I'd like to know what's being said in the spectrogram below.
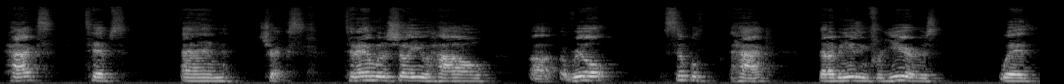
Hacks, Tips, and Tricks. Today I'm going to show you how uh, a real simple hack that I've been using for years with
